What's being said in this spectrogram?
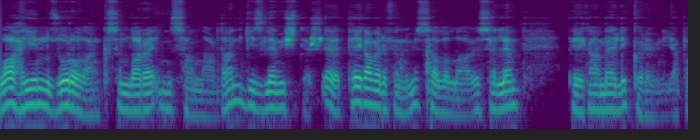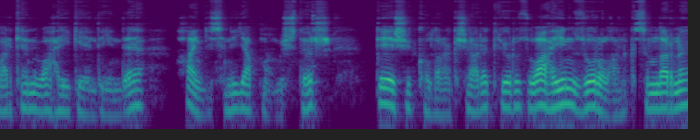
vahyin zor olan kısımları insanlardan gizlemiştir. Evet Peygamber Efendimiz sallallahu aleyhi ve sellem peygamberlik görevini yaparken vahiy geldiğinde hangisini yapmamıştır? Değişik olarak işaretliyoruz. Vahyin zor olan kısımlarını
